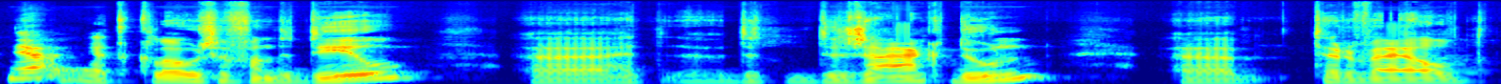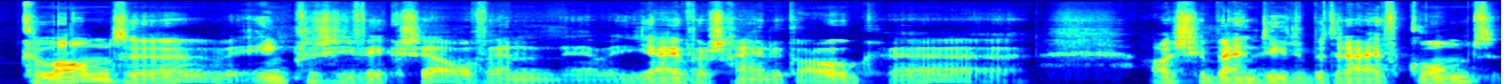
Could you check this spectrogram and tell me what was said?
Ja. Het closen van de deal, eh, het, de, de zaak doen. eh, terwijl klanten, inclusief ikzelf en eh, jij waarschijnlijk ook, hè, als je bij een dealerbedrijf komt,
